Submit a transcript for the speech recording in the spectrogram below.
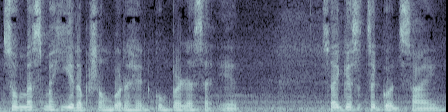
So, mas mahirap siyang burahin kumpara sa it. So, I guess it's a good sign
